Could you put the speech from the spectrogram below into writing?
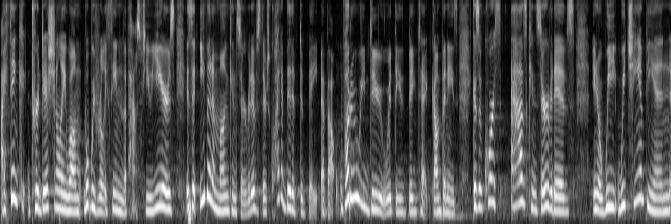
I think traditionally, well, what we've really seen in the past few years is that even among conservatives, there's quite a bit of debate about what do we do with these big tech companies? Because of course, as conservatives, you know, we we champion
